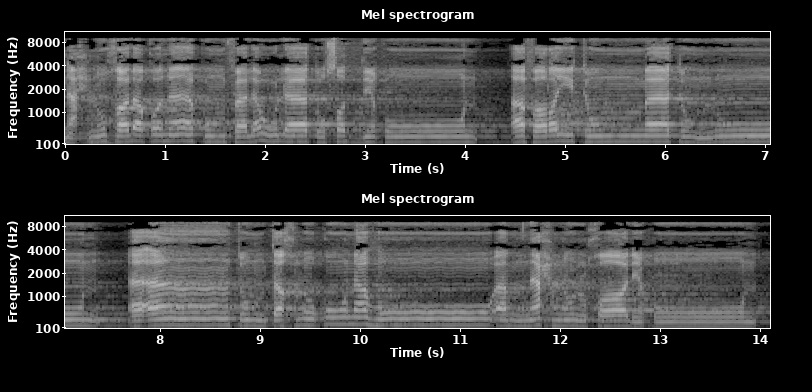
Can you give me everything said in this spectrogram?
نحن خلقناكم فلولا تصدقون. أفريتم ما تمنون؟ أأنتم تخلقونه أم نحن الخالقون؟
